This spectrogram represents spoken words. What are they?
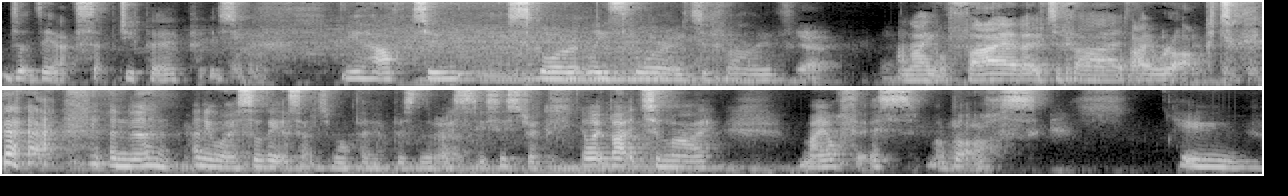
that they accept your papers, mm-hmm. you have to score at least four out of five. Yeah. And I got five out of five. I rocked. and then, anyway, so they accepted my papers, and the rest is history. I went back to my my office, my mm-hmm. boss, who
